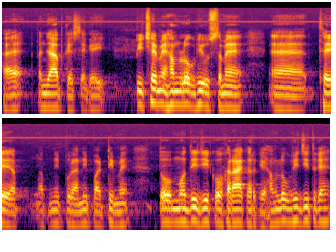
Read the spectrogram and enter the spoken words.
है, पंजाब कैसे गई। पीछे में हम लोग भी उस समय थे अपनी पुरानी पार्टी में तो मोदी जी को हरा करके हम लोग भी जीत गए।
